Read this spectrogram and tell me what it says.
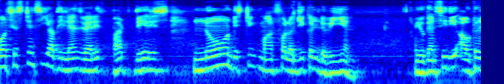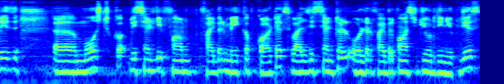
Consistency of the lens varies but there is no distinct morphological division. You can see the outer is uh, most recently formed fiber make up cortex while the central older fiber constitute the nucleus.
